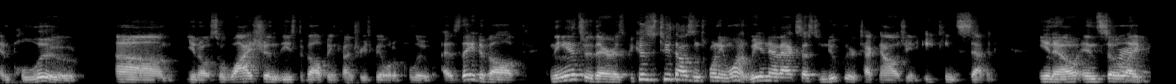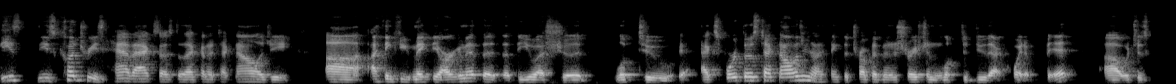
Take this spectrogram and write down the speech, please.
and pollute. Um, you know, so why shouldn't these developing countries be able to pollute as they develop? And the answer there is because it's 2021. We didn't have access to nuclear technology in 1870. You know, and so Right. like these these countries have access to that kind of technology. Uh, I think you make the argument that that the U.S. should look to export those technologies. I think the Trump administration looked to do that quite a bit uh, which is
